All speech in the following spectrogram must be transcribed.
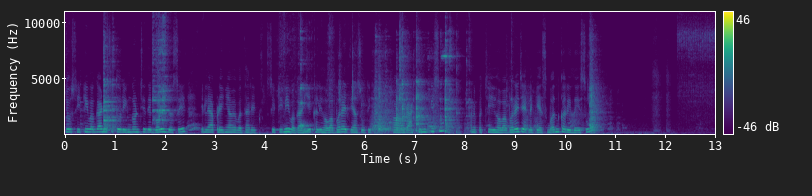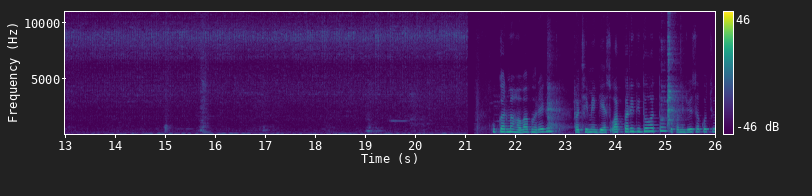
જો સીટી વગાડીશું તો રીંગણ છે તે ગળી જશે, એટલે આપણે અહીંયા હવે વધારે સીટી નહીં વગાડીએ, ખાલી હવા ભરાય ત્યાં સુધી રાખી મૂકીશું અને પછી હવા ભરાઈ જાય એટલે ગેસ બંધ કરી દઈશું. કુકરમાં હવા ભરાઈ ગઈ પછી મેં ગેસ ઓફ કરી દીધો હતો, તો તમે જોઈ શકો છો,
